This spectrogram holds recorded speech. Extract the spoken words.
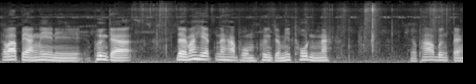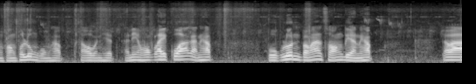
แต่ว่าแปลงนี่นี่เพิ่งจะได้มาเฮ็ดนะครับ ผมเพิ่งจะมีทุนนะเดี๋ยวพาเบิ่งแปลงของพ่อลุงผมครับเสาเป็นเฮ็ด อันนี้หกไร่กว่ากันครับ ปลูกรุ่นประมาณสองเดือนครับ แต่ว่า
